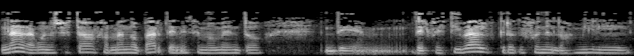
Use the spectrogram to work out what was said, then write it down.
nada, bueno, yo estaba formando parte en ese momento de, del festival, creo que fue en el 2000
